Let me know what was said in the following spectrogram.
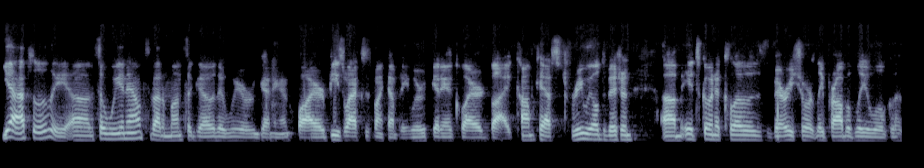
Yeah, absolutely. Uh, so we announced about a month ago that we were getting acquired. Beeswax is my company. We are getting acquired by Comcast Freewheel division. Um, it's going to close very shortly. Probably will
